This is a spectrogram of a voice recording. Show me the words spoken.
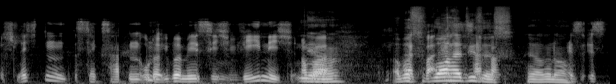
schlechten Sex hatten oder übermäßig wenig, aber ja. Aber es, war, war halt dieses, einfach, ja genau. Es ist,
